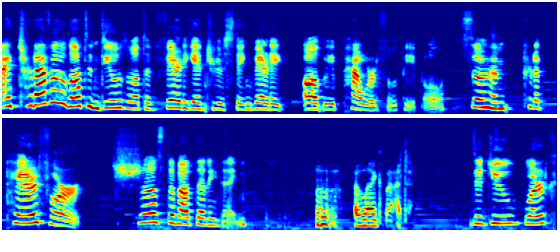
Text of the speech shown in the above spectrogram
I travel a lot and deal with a lot of very interesting, very oddly powerful people, so I'm prepared for just about anything. Mm, I like that. Did you work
